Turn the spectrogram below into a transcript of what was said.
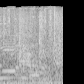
Primorda!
